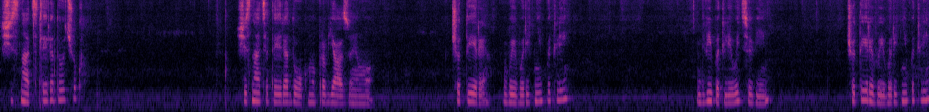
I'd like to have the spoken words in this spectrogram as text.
16 рядочок. 16 рядок ми пров'язуємо 4 виворітні петлі, 2 петлі лицьові, 4 виворітні петлі,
